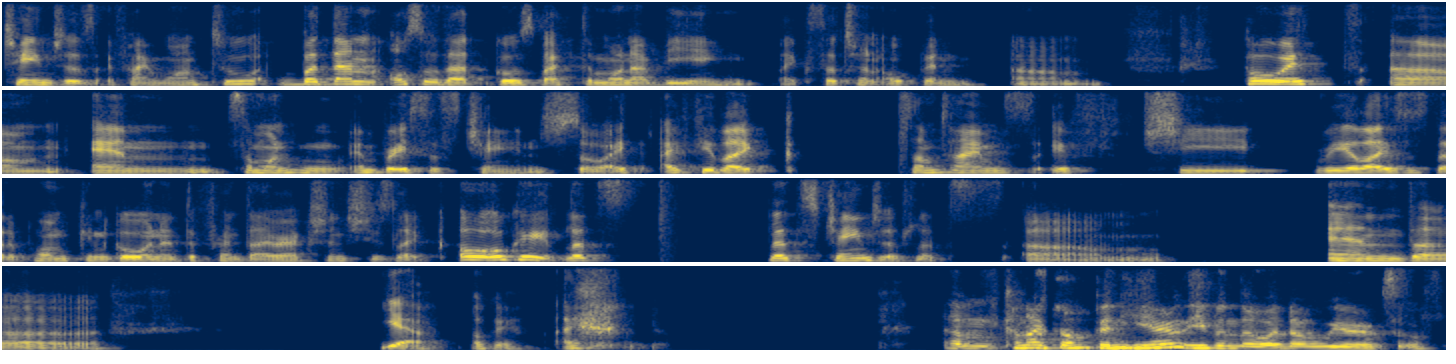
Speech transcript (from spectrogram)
changes if I want to. But then also that goes back to Mona being like such an open um, poet um, and someone who embraces change. So I, I feel like sometimes if she realizes that a poem can go in a different direction, she's like, oh, okay, let's let's change it. Let's um, and uh, yeah, okay. I Um, can I jump in here, even though I know we're sort of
